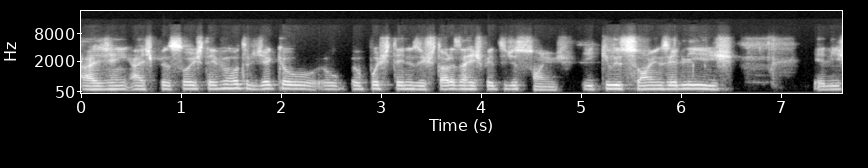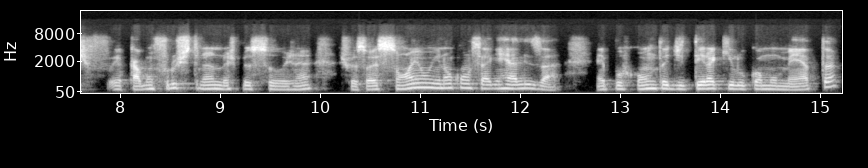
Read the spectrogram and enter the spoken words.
a gente, as pessoas. Teve um outro dia que eu, eu, eu postei nos stories a respeito de sonhos. E que os sonhos, eles eles acabam frustrando as pessoas, né? As pessoas sonham e não conseguem realizar. É por conta de ter aquilo como meta,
